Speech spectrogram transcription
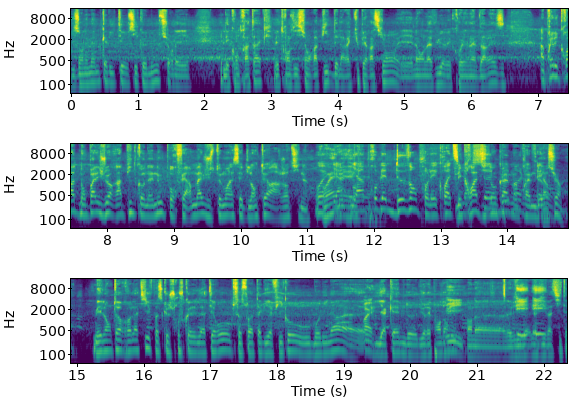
ils ont les mêmes qualités aussi que nous sur les, les contre-attaques, les transitions rapides dès la récupération. Et là, on l'a vu avec Julian Alvarez. Après, les Croates n'ont pas les joueurs rapides qu'on a nous pour faire mal justement à cette lenteur argentine. Ouais, Ouais, il y a- mais- il y, a un problème devant pour les Croates. Les Croates, ils ont quand même un problème devant. Bien sûr. Mais lenteur relative, parce que je trouve que les latéraux, que ce soit Tagliafico ou Molina, euh, Ouais. il y a quand même de- du répandant Oui. dans la, la Et- la vivacité.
